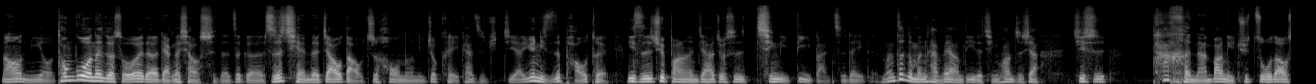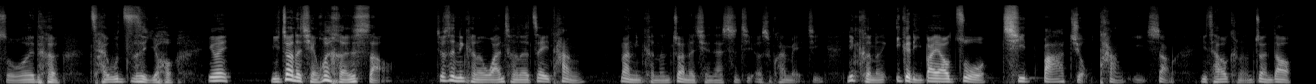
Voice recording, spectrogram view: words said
然后你有通过那个所谓的两个小时的这个职前的教导之后呢，你就可以开始去接案，因为你只是跑腿，你只是去帮人家就是清理地板之类的。那这个门槛非常低的情况之下，其实他很难帮你去做到所谓的财务自由，因为你赚的钱会很少。就是你可能完成了这一趟，那你可能赚的钱才十几二十块美金，你可能一个礼拜要做七八九趟以上，你才有可能赚到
